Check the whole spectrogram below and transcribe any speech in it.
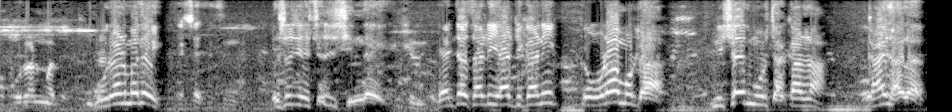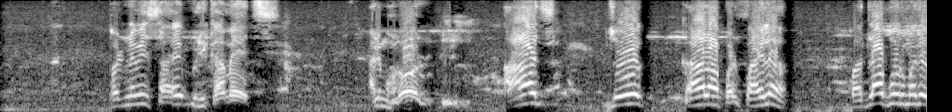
उरणमध्ये यशस्वी यशस्वी शिंदे. यांच्यासाठी या ठिकाणी केवढा मोठा निषेध मोर्चा काढला. काय झालं? फडणवीस साहेब रिकामेच. आणि म्हणून आज जो काल आपण पाहिलं बदलापूरमध्ये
